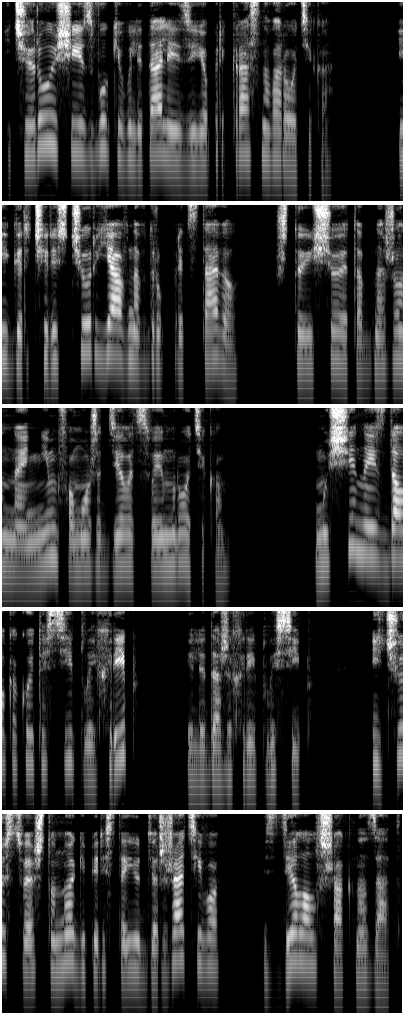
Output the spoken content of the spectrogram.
и чарующие звуки вылетали из ее прекрасного ротика. Игорь чересчур явно вдруг представил, что еще эта обнаженная нимфа может делать своим ротиком. Мужчина издал какой-то сиплый хрип, или даже хриплый сип, и, чувствуя, что ноги перестают держать его, сделал шаг назад.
